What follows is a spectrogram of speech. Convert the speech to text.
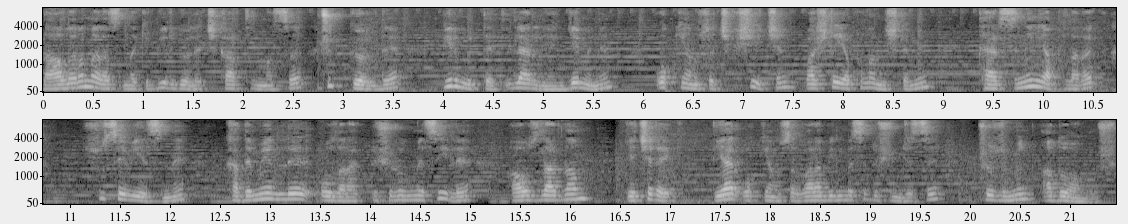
dağların arasındaki bir göle çıkartılması küçük gölde bir müddet ilerleyen geminin okyanusa çıkışı için başta yapılan işlemin tersinin yapılarak su seviyesini kademeli olarak düşürülmesiyle havuzlardan geçerek diğer okyanusa varabilmesi düşüncesi çözümün adı olmuş.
